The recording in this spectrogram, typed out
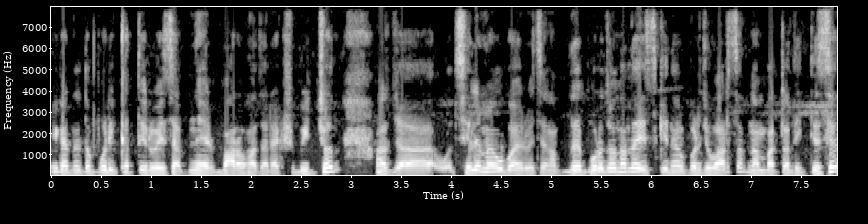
এখানে তো পরীক্ষার্থী রয়েছে আপনার বারো হাজার একশো বিশ জন, আর যা- ছেলে মেয়ে উভয় রয়েছেন। আপনাদের প্রয়োজন হলে স্ক্রিনের উপর যে হোয়াটসঅ্যাপ নাম্বারটা দেখতেছেন,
